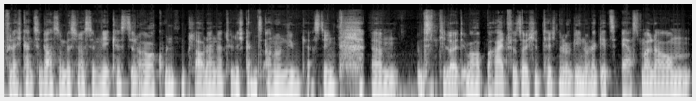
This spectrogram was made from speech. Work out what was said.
Vielleicht kannst du da so ein bisschen aus dem Nähkästchen eurer Kunden plaudern, natürlich ganz anonym, Kerstin. Ähm, sind die Leute überhaupt bereit für solche Technologien oder geht es erstmal darum,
